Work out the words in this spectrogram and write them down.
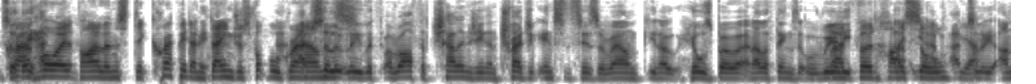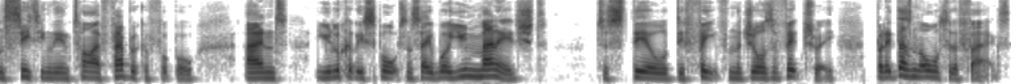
So Crowd they had violence, decrepit and dangerous football grounds. Absolutely, with a raft of challenging and tragic instances around, you know, Hillsborough and other things that were really Bradford, uh, yeah, Heysel, yeah. absolutely unseating the entire fabric of football. And you look at these sports and say, well, you managed to steal defeat from the jaws of victory. But it doesn't alter the fact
